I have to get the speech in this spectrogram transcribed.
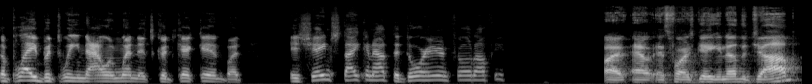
to play between now and when this could kick in, but is Shane Steichen out the door here in Philadelphia? Uh, as far as getting another job,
